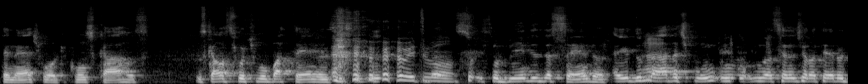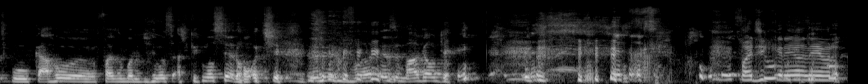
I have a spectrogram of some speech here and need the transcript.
T-Network com os carros. Os carros ficam, tipo, batendo, eles muito bom. su- subindo e descendo. Aí do nada, tipo, um, um, numa cena de roteiro, tipo, o carro faz um barulho de rinoceronte, acho que rinoceronte, levanta, esmaga alguém. Pode crer, eu lembro.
